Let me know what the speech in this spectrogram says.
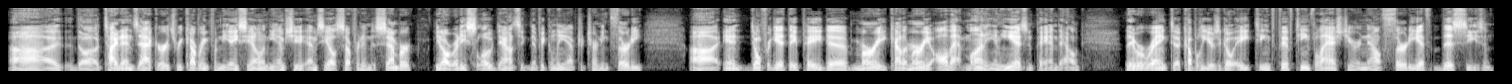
Uh, the tight end Zach Ertz recovering from the ACL and the MCL suffered in December. He'd already slowed down significantly after turning 30. Uh, and don't forget, they paid uh, Murray, Kyler Murray, all that money, and he hasn't panned out. They were ranked a couple of years ago 18th, 15th last year, and now 30th this season.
